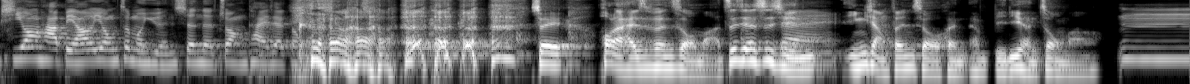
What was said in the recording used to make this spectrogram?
希望他不要用这么原生的状态在跟我相处。所以后来还是分手嘛？这件事情影响分手很很比例很重吗？嗯，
